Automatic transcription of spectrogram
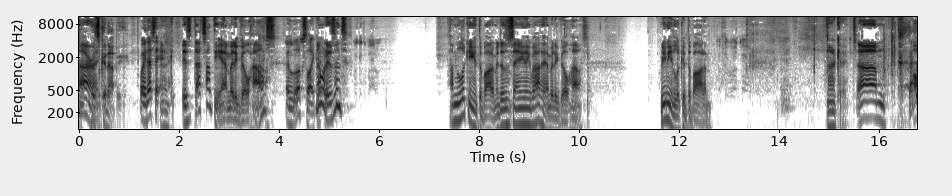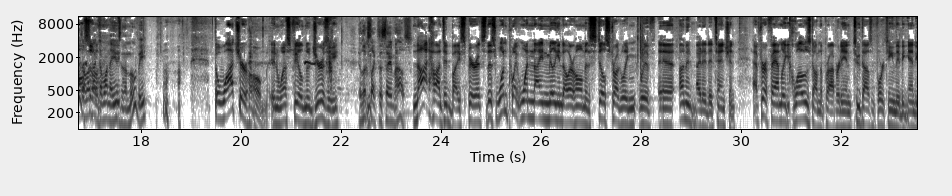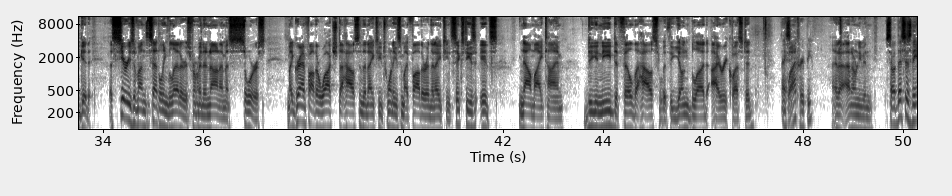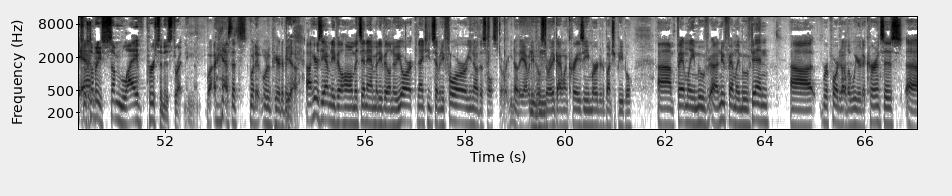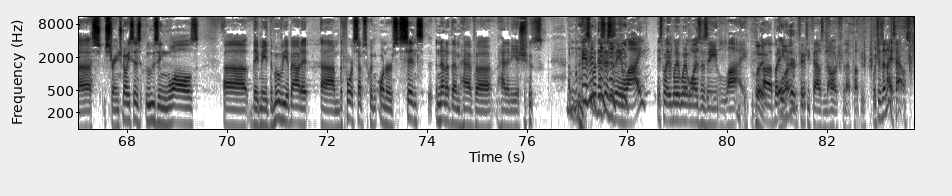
right. this right. cannot be. Wait, that's the. Is that's not the Amityville house? It looks like No, it. it isn't. I'm looking at the bottom. It doesn't say anything about Amityville house. What do you mean? Look at the bottom. Okay. Um, That doesn't also, look like the one they used in the movie. the Watcher home in Westfield, New Jersey. It looks like the same house. not haunted by spirits. This $1.19 million home is still struggling with uh, uninvited attention. After a family closed on the property in 2014, they began to get a series of unsettling letters from an anonymous source. My grandfather watched the house in the 1920s and my father in the 1960s. It's now my time. Do you need to fill the house with the young blood I requested? Nice What? and creepy. I don't, I don't even. So this is the So Am- somebody, some live person is threatening them. Well, yes, that's what it would appear to be. Yeah. Uh, here's the Amityville home. It's in Amityville, New York, 1974. You know this whole story. You know the Amityville Mhm. story. The guy went crazy, murdered a bunch of people. Um, family moved. Uh, new family moved in. Uh, reported all the weird occurrences, uh, strange noises, oozing walls. Uh, they made the movie about it. Um, the four subsequent owners since, none of them have uh, had any issues. Um, Basically, what this is is a lie. Is what, what, it- what it was is a lie. Wait, uh, but eight what? hundred fifty thousand dollars for that puppy, which is a nice house.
